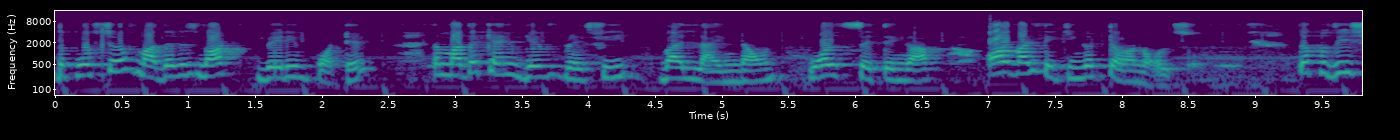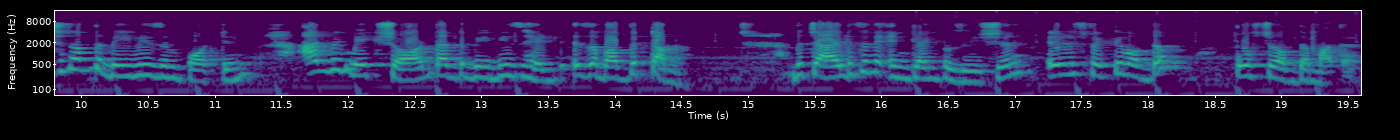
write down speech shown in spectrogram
the posture of mother is not very important. The mother can give breastfeed while lying down, while sitting up, or while taking a turn also. The position of the baby is important and we make sure that the baby's head is above the tummy. The child is in an inclined position irrespective of the posture of the mother.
